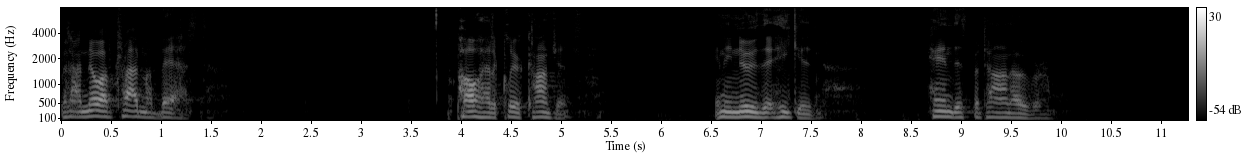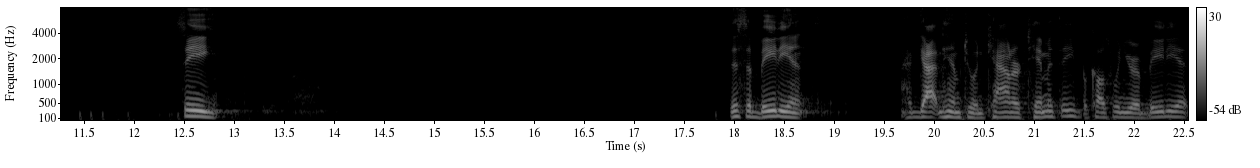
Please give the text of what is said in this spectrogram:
But I know I've tried my best. Paul had a clear conscience, and he knew that he could hand this baton over. See, This obedience had gotten him to encounter Timothy because when you're obedient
